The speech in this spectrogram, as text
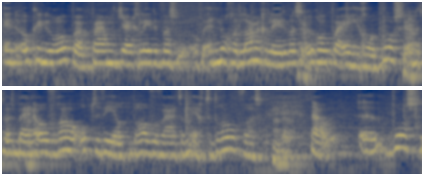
En ook in Europa, een paar honderd jaar geleden was, of, en nog wat langer geleden, was Europa één groot bos. En het was bijna overal op de wereld, behalve waar het dan echt te droog was. Nou, uh, bos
